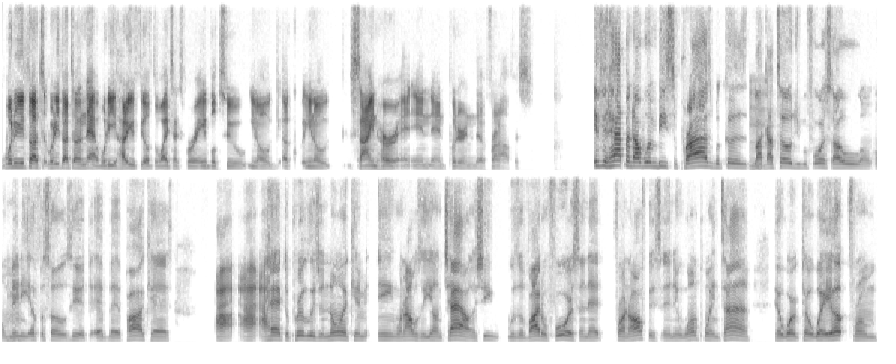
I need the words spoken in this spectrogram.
what are your thoughts? What are your thoughts on that? What do you? How do you feel if the White Sox were able to, you know, uh, you know, sign her and, and, and put her in the front office? If it happened, I wouldn't be surprised because, mm. like I told you before, Saul, on, on mm. many episodes here at the Ed podcast, I, I, had the privilege of knowing Kim Ng when I was a young child, and she was a vital force in that front office. And at one point in time, had worked her way up from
